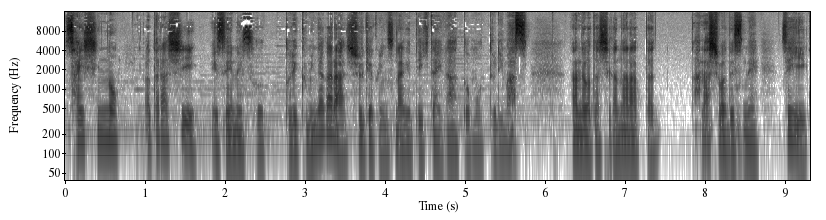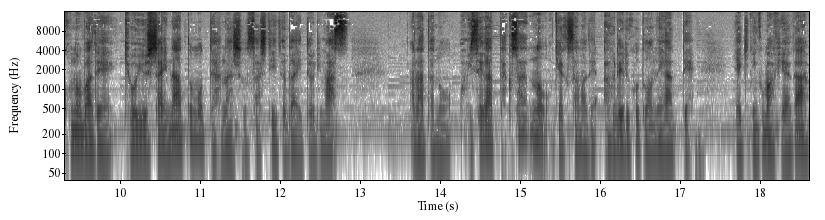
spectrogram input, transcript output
最新の新しい SNS を取り組みながら集客につなげていきたいなと思っております。なんで私が習った話はですね是非この場で共有したいなと思って話をさせていただいております。あなたのお店がたくさんのお客様で溢れることを願って焼肉マフィアが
